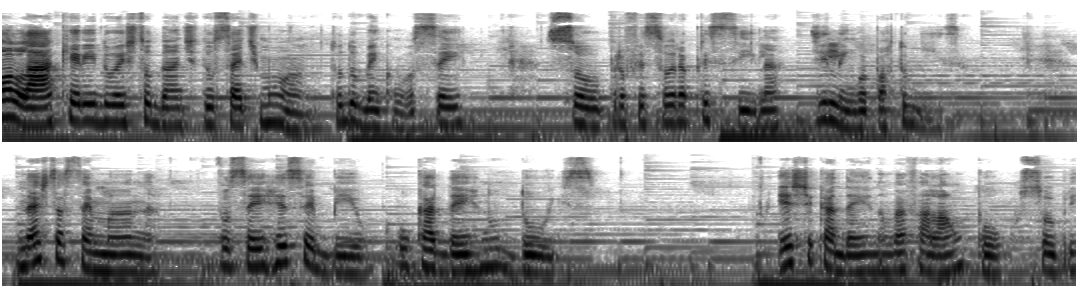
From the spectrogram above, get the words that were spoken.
Olá, querido estudante do sétimo ano, tudo bem com você? Sou professora Priscila, de língua portuguesa. Nesta semana, você recebeu o caderno 2. Este caderno vai falar um pouco sobre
